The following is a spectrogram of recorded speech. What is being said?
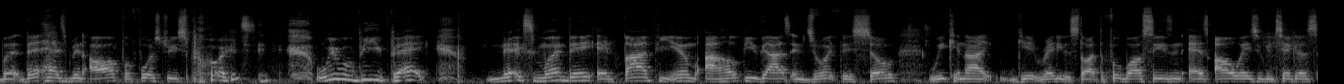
But that has been all for 4th Street Sports. we will be back next Monday at 5 p.m. I hope you guys enjoyed this show. We cannot get ready to start the football season. As always, you can check us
